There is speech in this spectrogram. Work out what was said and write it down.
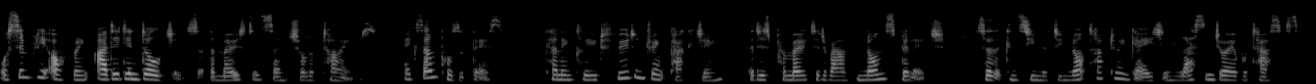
or simply offering added indulgence at the most essential of times. Examples of this can include food and drink packaging that is promoted around non spillage so that consumers do not have to engage in less enjoyable tasks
